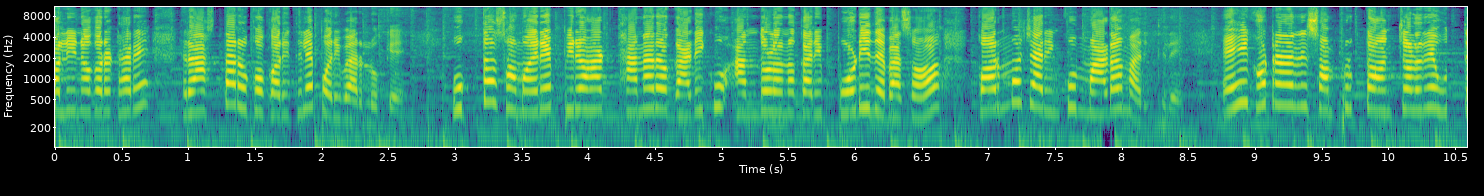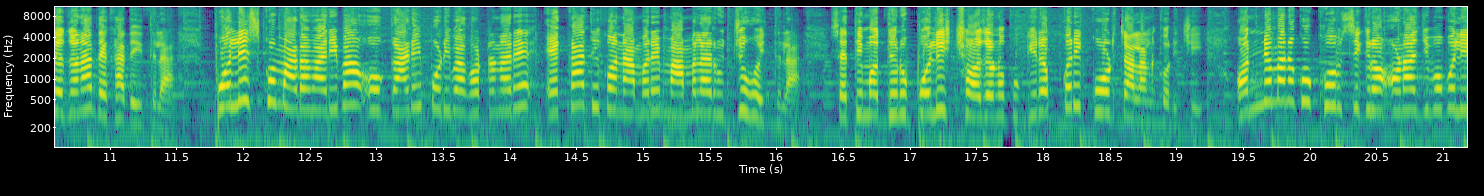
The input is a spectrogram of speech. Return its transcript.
অলিনগর ঠারে রাস্তারোক করে পরিবার লোকে উক্ত সময় পিরহাট থানার গাড়ি আন্দোলনকারী পোড়ি দেওয়া সহ কর্মচারী মাড় মারি এই ঘটনার সম্পৃক্ত অঞ্চলের উত্তেজনা দেখা দিয়েছিল পুলিশ কু মাড় মারা ও গাড়ি পোড়া ঘটনার একাধিক নামে মামলা রুজু হয়েছিল সেমধ্যে পুলিশ ছ জনক গিরফ করে কোর্ট চালাণ করেছে অন্য মানুষ খুব শীঘ্র অণাযিব বলে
